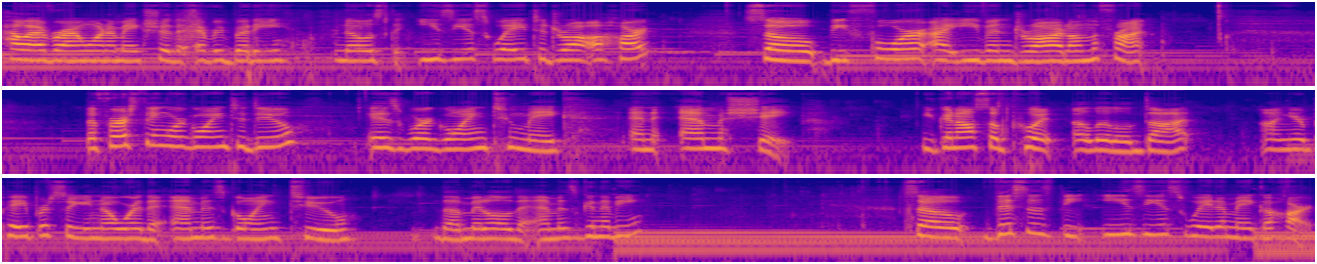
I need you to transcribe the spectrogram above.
However, I want to make sure that everybody knows the easiest way to draw a heart. So before I even draw it on the front, the first thing we're going to do is we're going to make an M shape. You can also put a little dot on your paper so you know where the M is going to, the middle of the M is going to be. So this is the easiest way to make a heart.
